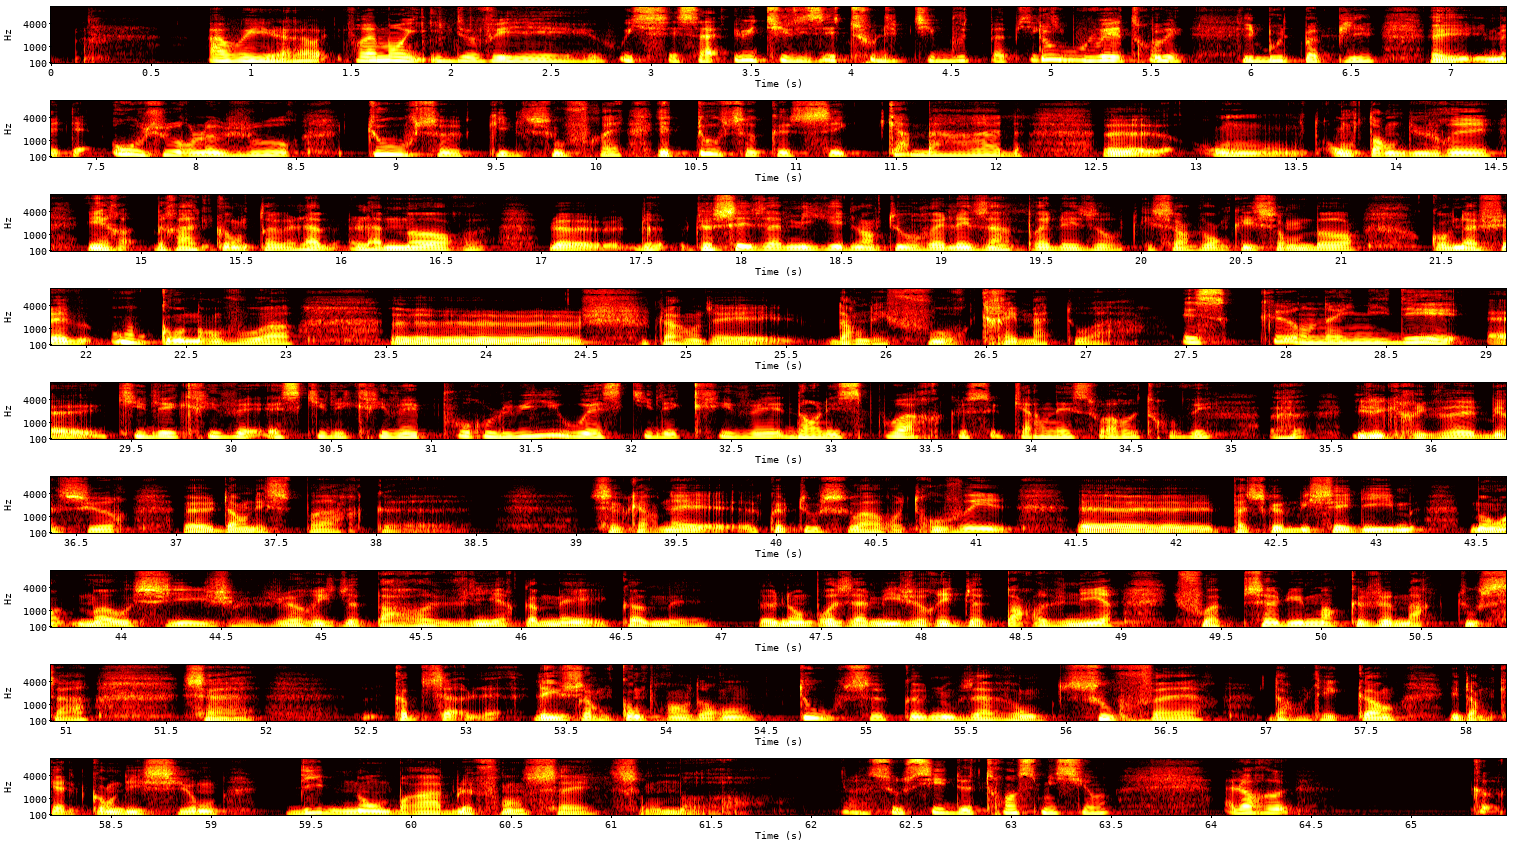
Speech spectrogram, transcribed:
Ah oui, alors vraiment, il devait, oui, c'est ça, utiliser tous les petits bouts de papier qu'il pouvait les trouver. Petits bouts de papier. Et il mettait au jour le jour tout ce qu'il souffrait et tout ce que ses camarades euh, ont, ont enduré. Il ra- raconte la, la mort le- de, de ses amis qui l'entouraient les uns après les autres, qui savent qu'ils sont morts, qu'on achève ou qu'on envoie euh, dans, des, dans des fours crématoires. Est-ce qu'on a une idée euh, qu'il écrivait Est-ce qu'il écrivait pour lui ou est-ce qu'il écrivait dans l'espoir que ce carnet soit retrouvé? Euh, il écrivait, bien sûr, euh, dans l'espoir que ce carnet, que tout soit retrouvé, parce que il s'est dit, moi, aussi, je, je risque de pas revenir comme mes, comme mes de nombreux amis, je risque de pas revenir. Il faut absolument que je marque tout ça. Ça, comme ça, les gens comprendront tout ce que nous avons souffert dans les camps et dans quelles conditions d'innombrables Français sont morts. Un souci de transmission. Alors, euh,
